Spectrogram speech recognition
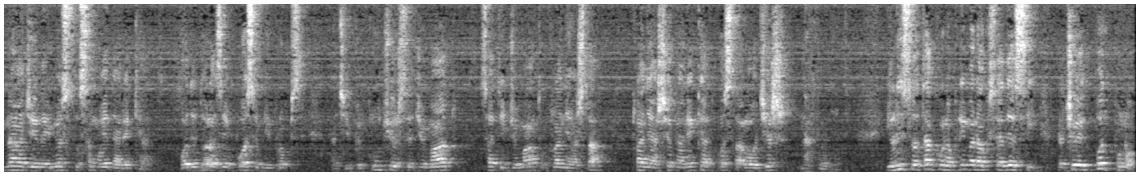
nađe da je mjesto samo jedan rekiat. Ovdje dolaze posebni propisi. Znači, priključuješ se džematu, sad ti džematu klanjaš šta? Klanjaš jedan rekiat, ostalo ćeš naklanjati. Ili isto tako, na primjer, ako se desi da čovjek potpuno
